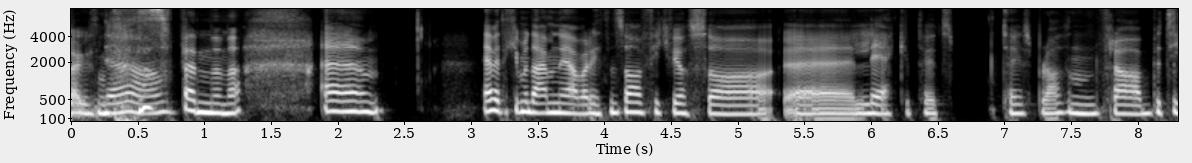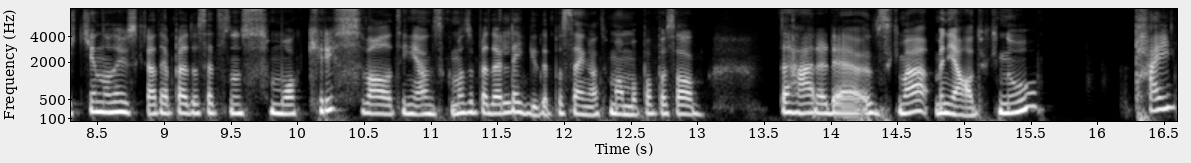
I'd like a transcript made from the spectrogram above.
lage Ja, ja. spennende. Um, jeg vet ikke med deg, men når jeg var liten, så fikk vi også uh, leketøysblad sånn, fra butikken. Og jeg husker at jeg pleide å sette sånne små kryss hva alle ting jeg ønska meg. Så pleide jeg å legge det på senga til mamma og pappa sånn Det her er det jeg ønsker meg. Men jeg hadde jo ikke noe peil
